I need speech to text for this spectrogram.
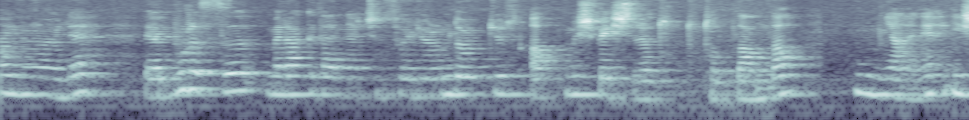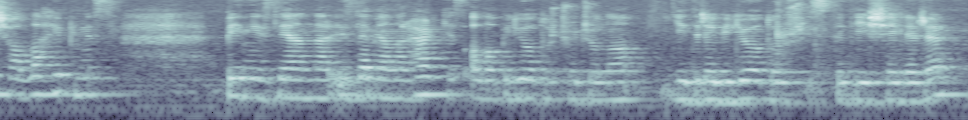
Aynen öyle. Ee, burası merak edenler için söylüyorum 465 lira tuttu toplamda. Yani inşallah hepiniz beni izleyenler, izlemeyenler herkes alabiliyordur çocuğuna, yedirebiliyordur istediği şeyleri.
